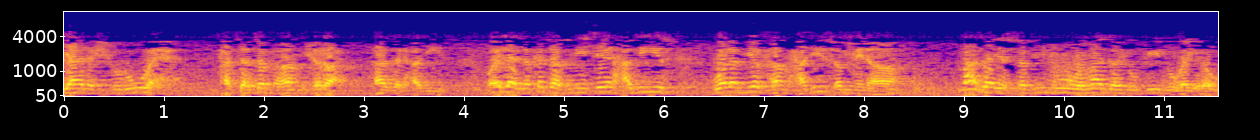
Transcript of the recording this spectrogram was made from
يا للشروح. حتى تفهم شرح هذا الحديث. وإلا إذا كتب 200 حديث ولم يفهم حديثا منها ماذا يستفيد وماذا يفيد غيره؟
